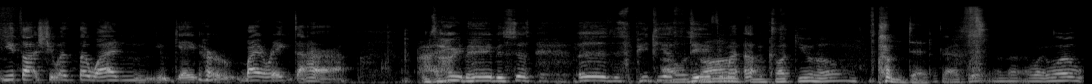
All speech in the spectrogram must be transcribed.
You thought she was the one. You gave her my ring to her. I'm sorry, babe. It's just uh, this PTSD from my. and fuck you, ho. I'm dead. That's it. What, what,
